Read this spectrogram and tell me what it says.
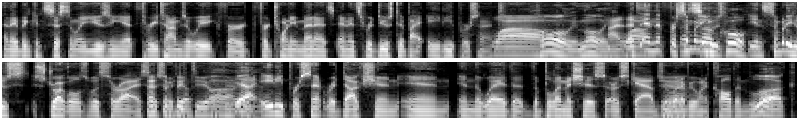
and they've been consistently using it three times a week for for 20 minutes, and it's reduced it by 80 percent. Wow. Holy moly! I- that's- Wow. And for That's somebody so who's cool. and somebody who struggles with psoriasis, That's a big deal. Oh, yeah, eighty percent reduction in in the way the the blemishes or scabs or Yeah. whatever you want to call them look.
